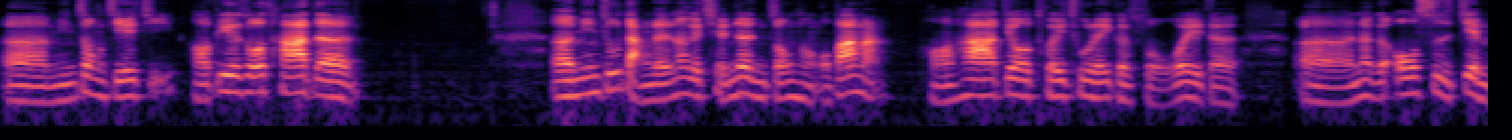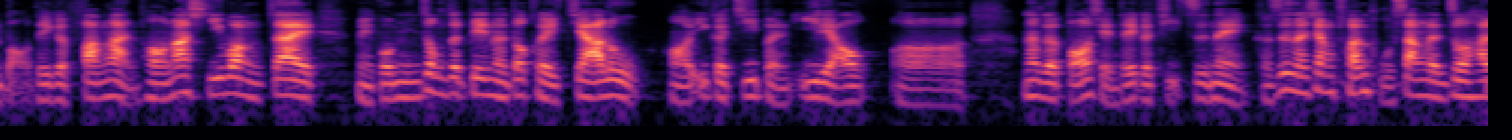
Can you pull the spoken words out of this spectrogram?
呃民众阶级。好，比如说他的呃民主党的那个前任总统奥巴马，哦，他就推出了一个所谓的。呃，那个欧式健保的一个方案，哦，那希望在美国民众这边呢，都可以加入哦一个基本医疗呃那个保险的一个体制内。可是呢，像川普上任之后，他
